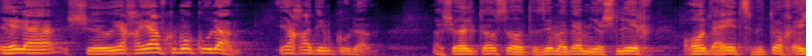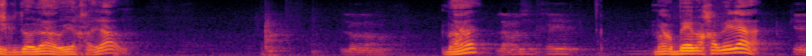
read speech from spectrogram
אלא שהוא יהיה חייב כמו כולם, יחד עם כולם. אז שואל תוספות, אז אם אדם ישליך עוד עץ בתוך אש גדולה, הוא יהיה חייב? לא למה. מה? למה? מרבה בחבילה. כן.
